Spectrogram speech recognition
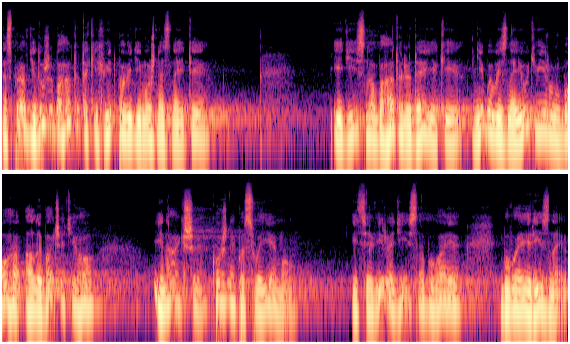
Насправді дуже багато таких відповідей можна знайти. І дійсно багато людей, які ніби визнають віру в Бога, але бачать його інакше, кожен по-своєму. І ця віра дійсно буває, буває різною.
